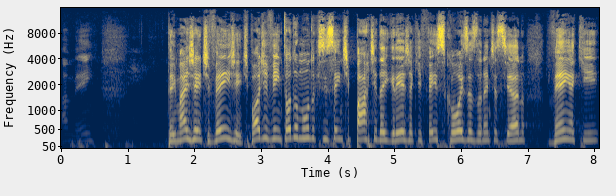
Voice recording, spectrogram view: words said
Amém. Tem mais gente? Vem, gente. Pode vir. Todo mundo que se sente parte da igreja, que fez coisas durante esse ano, vem aqui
